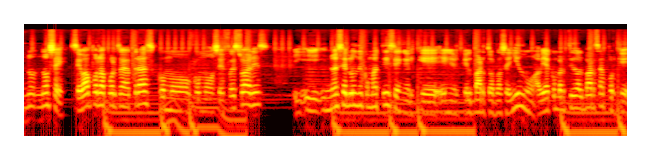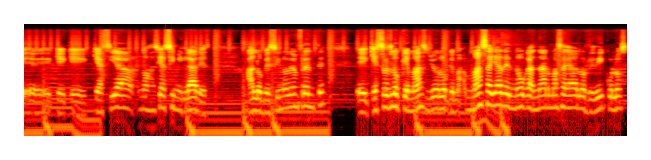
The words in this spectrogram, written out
no, no, sé, se va por la puerta de atrás como, como se fue Suárez. Y, no es el único matiz en el que, en el, que el había convertido al Barça porque eh, que, que, que hacía, nos hacía similares a los vecinos de enfrente eh, que eso es lo que más, yo lo que más, más allá de no ganar, más allá de los ridículos,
